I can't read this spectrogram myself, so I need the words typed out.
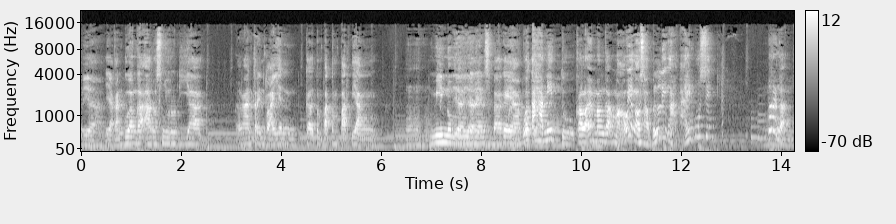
Iya. ya kan gue nggak harus nyuruh dia nganterin klien ke tempat-tempat yang Mhm. minum iya, dan iya. lain sebagainya Buat- gue tahan ya. itu kalau emang nggak mau ya nggak usah beli ngapain pusing bener nggak Hmm.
